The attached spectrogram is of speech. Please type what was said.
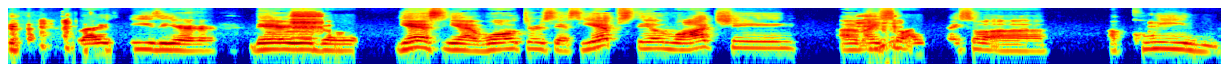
Life's easier. There you go. Yes, yeah. Walter says, "Yep, still watching." Um, I saw I saw a a queen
